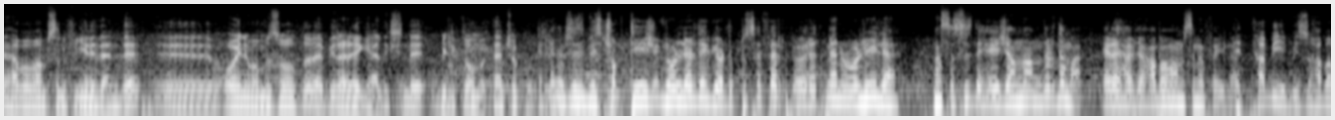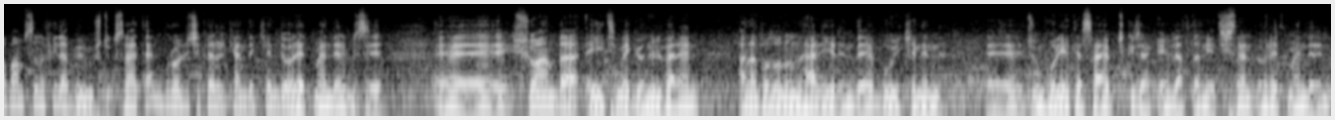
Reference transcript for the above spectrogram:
e, Hababam sınıfı yeniden de e, oynamamız oldu ve bir araya geldik. Şimdi birlikte olmaktan çok mutluyum. Efendim sizi biz çok değişik rollerde gördük. Bu sefer öğretmen rolüyle nasıl sizi de heyecanlandırdı mı? Hele Hababam sınıfıyla. E, tabii biz Hababam sınıfıyla büyümüştük zaten. Bu rolü çıkarırken de kendi öğretmenlerimizi, e, şu anda eğitime gönül veren, Anadolu'nun her yerinde bu ülkenin e, cumhuriyete sahip çıkacak evlatlarını yetiştiren öğretmenlerin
